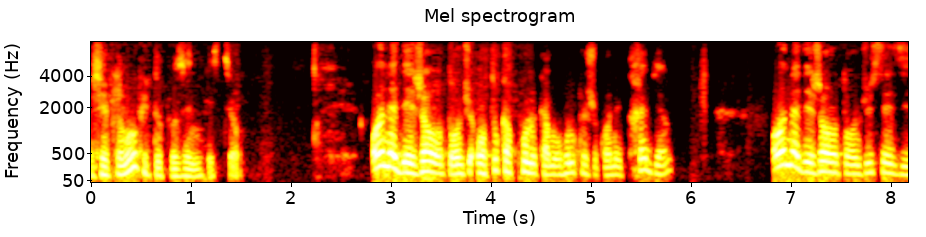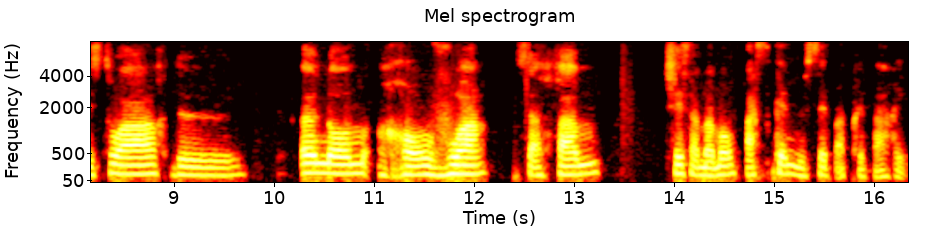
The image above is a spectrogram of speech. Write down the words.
J'ai vraiment envie de te poser une question. On a déjà entendu, en tout cas pour le Cameroun que je connais très bien, on a déjà entendu ces histoires de un homme renvoie sa femme chez sa maman parce qu'elle ne s'est pas préparée.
